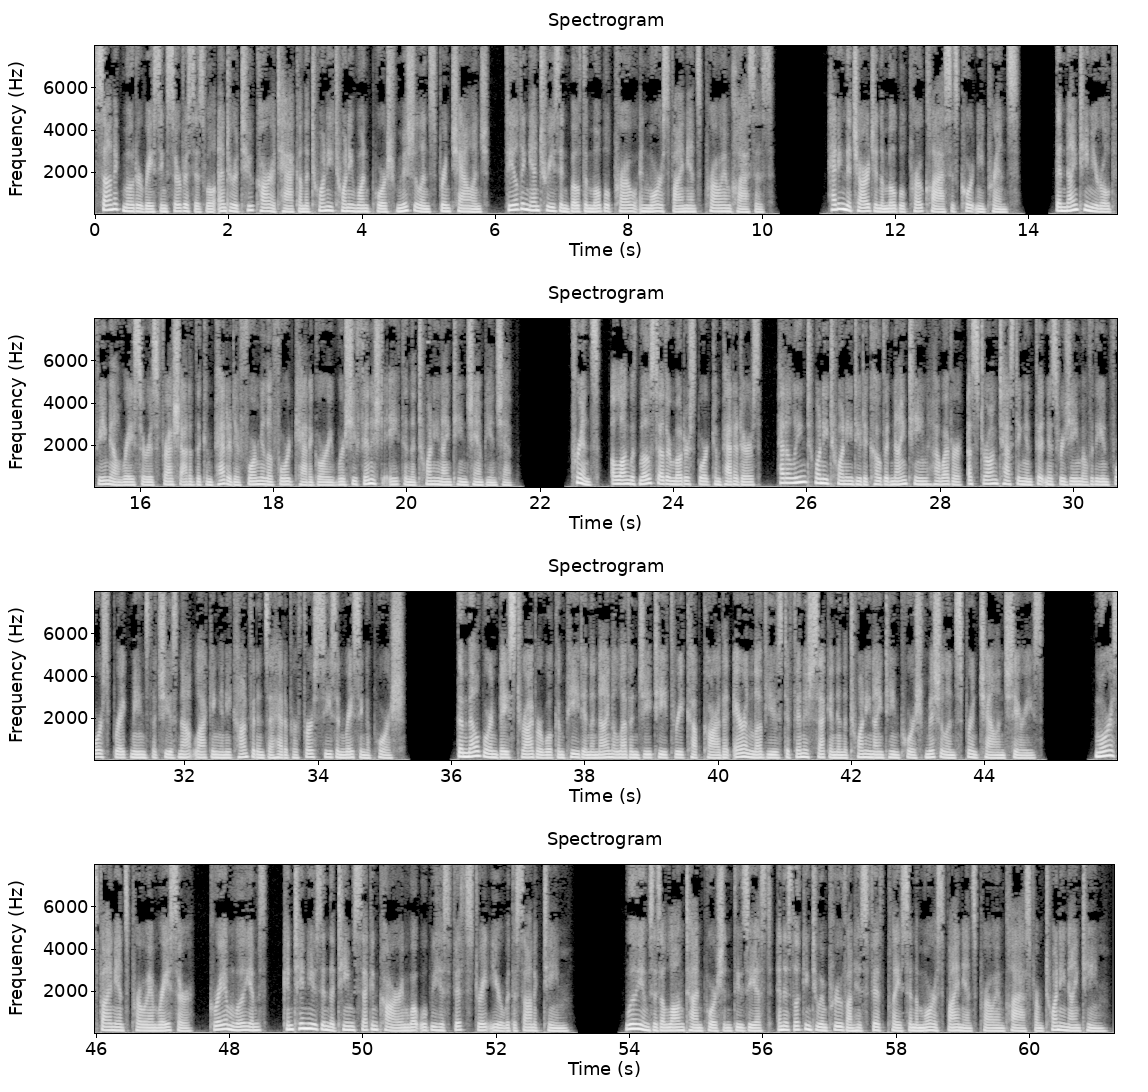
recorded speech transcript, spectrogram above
Sonic Motor Racing Services will enter a two car attack on the 2021 Porsche Michelin Sprint Challenge, fielding entries in both the Mobile Pro and Morris Finance Pro Am classes. Heading the charge in the Mobile Pro class is Courtney Prince. The 19 year old female racer is fresh out of the competitive Formula Ford category where she finished eighth in the 2019 championship. Prince, along with most other motorsport competitors, had a lean 2020 due to COVID 19. However, a strong testing and fitness regime over the enforced break means that she is not lacking any confidence ahead of her first season racing a Porsche. The Melbourne based driver will compete in the 911 GT3 Cup car that Aaron Love used to finish second in the 2019 Porsche Michelin Sprint Challenge Series. Morris Finance Pro Am racer, Graham Williams, continues in the team's second car in what will be his fifth straight year with the Sonic team. Williams is a longtime Porsche enthusiast and is looking to improve on his fifth place in the Morris Finance Pro Am class from 2019.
